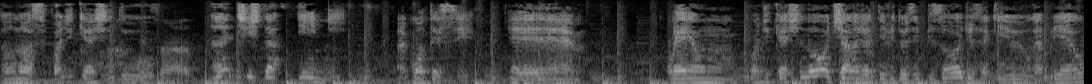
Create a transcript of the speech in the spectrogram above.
do nosso podcast do Exato. Antes da IME acontecer. É, é um podcast novo, já, já teve dois episódios, aqui o Gabriel.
